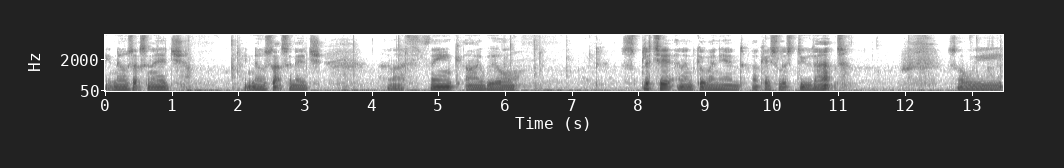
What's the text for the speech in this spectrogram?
It knows that's an edge. It knows that's an edge. And I think I will split it and then go around the end. Okay, so let's do that. So we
